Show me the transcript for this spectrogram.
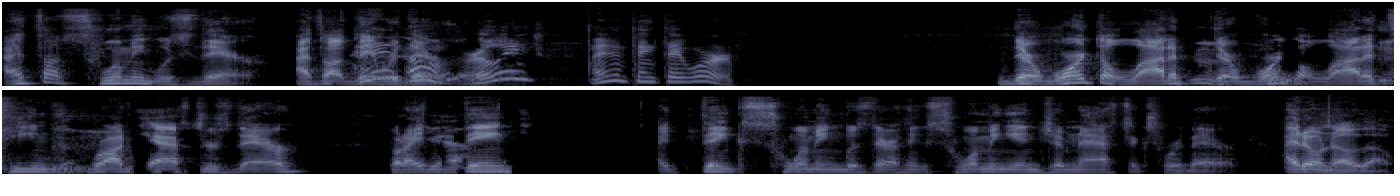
I thought swimming was there. I thought they I were there. know, really? I didn't think they were. There weren't a lot of Hmm. there weren't a lot of teams broadcasters there, but I Yeah. think I think swimming was there. I think swimming and gymnastics were there. I don't know though.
